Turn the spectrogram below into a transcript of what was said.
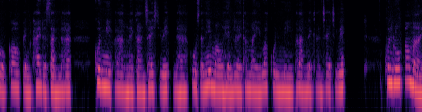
ต์ก็เป็นไพ่ The Sun นะคะ คุณมีพลังในการใช้ชีวิตนะคะครูซันนี่มองเห็นเลยทำไมว่าคุณมีพลังในการใช้ชีวิต คุณรู้เป้าหมาย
